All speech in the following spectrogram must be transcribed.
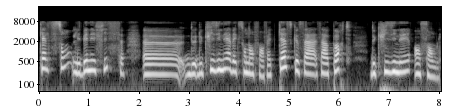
quels sont les bénéfices euh, de, cuisiner avec son enfant. En fait, qu'est-ce que ça, ça apporte de cuisiner ensemble?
